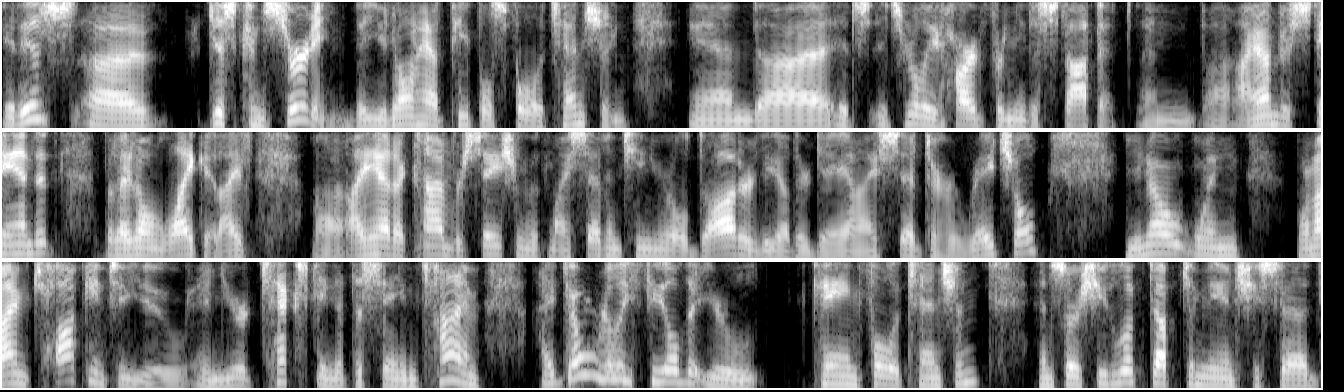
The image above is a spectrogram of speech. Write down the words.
it is uh, disconcerting that you don't have people's full attention and uh, it's it's really hard for me to stop it. And uh, I understand it but I don't like it. I've uh, I had a conversation with my 17 year old daughter the other day and I said to her Rachel you know when when I'm talking to you and you're texting at the same time I don't really feel that you're paying full attention. And so she looked up to me and she said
